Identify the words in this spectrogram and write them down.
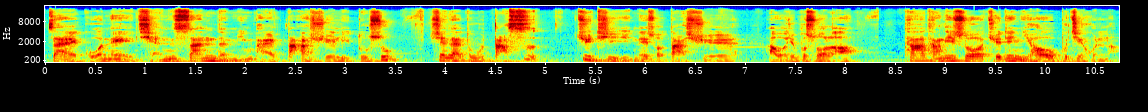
在国内前三的名牌大学里读书，现在读大四，具体哪所大学啊，我就不说了啊。他堂弟说决定以后不结婚了。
